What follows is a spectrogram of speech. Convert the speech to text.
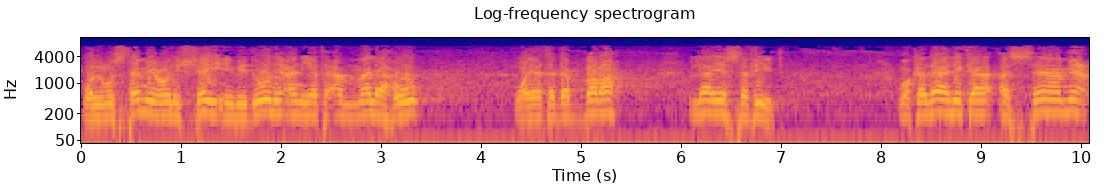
والمستمع للشيء بدون أن يتأمله ويتدبره لا يستفيد. وكذلك السامع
